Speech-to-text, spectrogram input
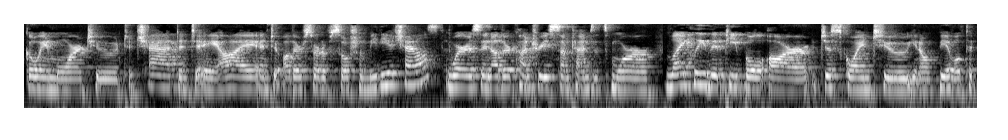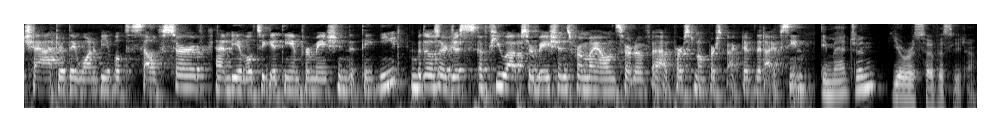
going more to, to chat and to AI and to other sort of social media channels. Whereas in other countries, sometimes it's more likely that people are just going to, you know, be able to chat or they want to be able to self serve and be able to get the information that they need. But those are just a few observations from my own sort of uh, personal perspective that I've seen. Imagine you're a service leader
